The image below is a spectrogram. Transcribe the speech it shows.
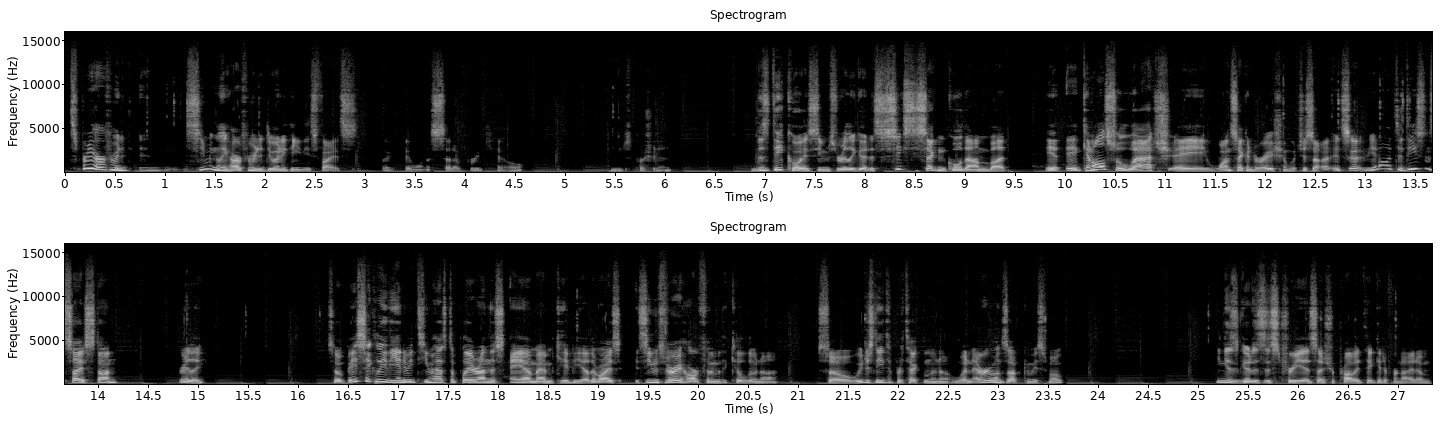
It's pretty hard for me, to, seemingly hard for me to do anything in these fights. Like they want to set up for a kill. You just push it in. This decoy seems really good. It's 60 second cooldown, but it, it can also latch a one second duration, which is a, it's a you know it's a decent sized stun, really. So basically, the enemy team has to play around this AM MKB. Otherwise, it seems very hard for them to kill Luna. So we just need to protect Luna. When everyone's up, can we smoke? I think as good as this tree is, I should probably take a different item.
